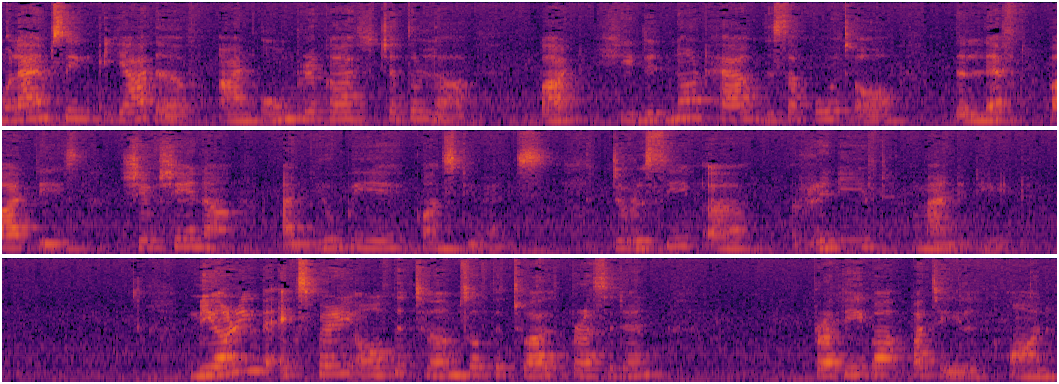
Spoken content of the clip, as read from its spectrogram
Mulayam Singh Yadav and Om Prakash Chautala, but he did not have the support of the left parties Shiv Sena and UPA constituents to receive a renewed mandate. Nearing the expiry of the terms of the 12th President Pratibha Patil on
